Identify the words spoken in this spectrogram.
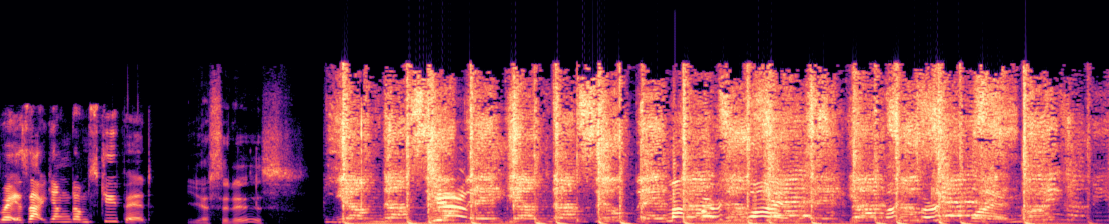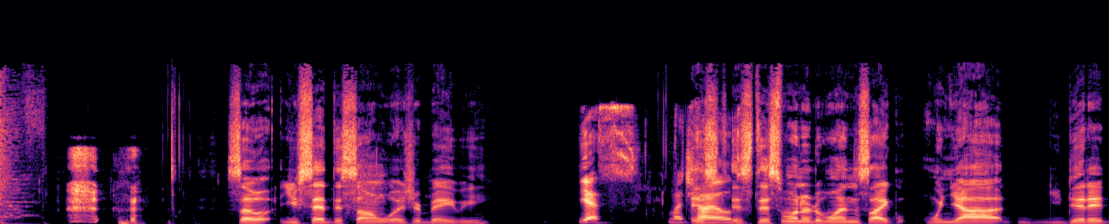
Wait, is that Young Dumb Stupid? Yes, it is. Young, dumb, stupid, young, dumb, stupid. My first one. So you said this song was your baby. Yes, my child. is this one of the ones like when y'all you did it,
